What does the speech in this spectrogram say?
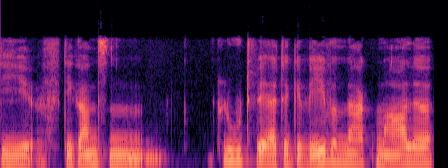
die, die ganzen Blutwerte, Gewebemerkmale,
